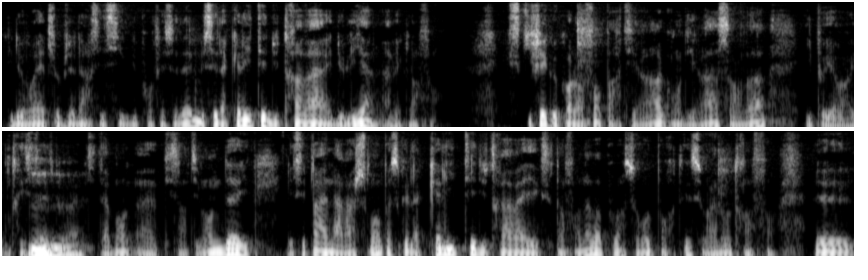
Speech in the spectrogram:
qui devrait être l'objet narcissique du professionnel, mais c'est la qualité du travail, du lien avec l'enfant. Ce qui fait que quand l'enfant partira, grandira, s'en va, il peut y avoir une tristesse, mmh. un, petit un petit sentiment de deuil. Et c'est pas un arrachement parce que la qualité du travail avec cet enfant-là va pouvoir se reporter sur un autre enfant. Le,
